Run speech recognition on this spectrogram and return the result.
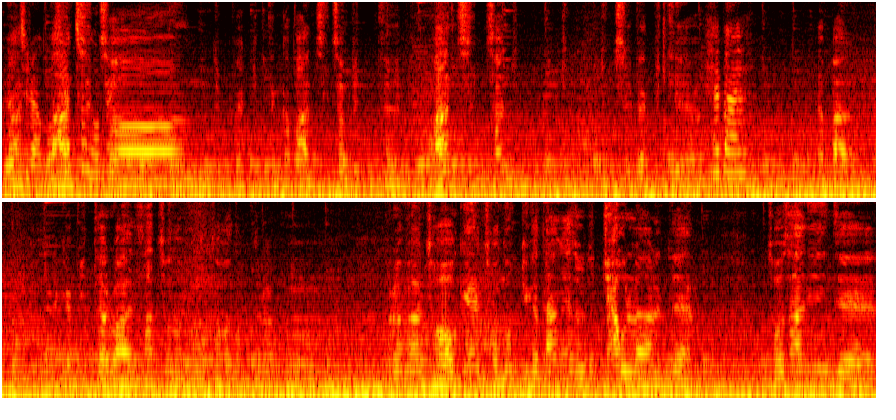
몇이라고? 4,500? 17,600피트인가 17,000피트 17,600피트예요 해발. 해발 그러니까 미터로 한 4,500m가 넘더라고 그러면 저게 저 높이가 땅에서도 쫙 올라가는데 저 산이 이제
